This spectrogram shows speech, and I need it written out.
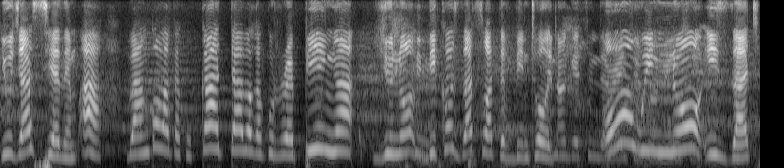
You just hear them, ah, bango wakakukata, wakakurepinga, you know, because that's what they've been told. They're not getting the All we know is that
